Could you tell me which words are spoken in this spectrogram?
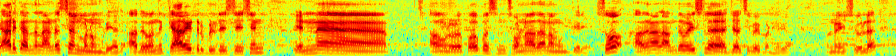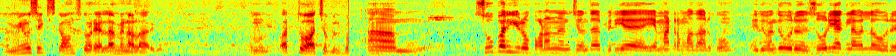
யாருக்காக இருந்தாலும் அண்டர்ஸ்டாண்ட் பண்ண முடியாது. அது வந்து கேரக்டர் பில்ட் ஸ்டேஷன் என்ன அவங்களோட பர்பஸ்ன்னு சொன்னால் தான் நமக்கு தெரியும். ஸோ அதனால் அந்த வயசில் ஜஸ்டிஃபை பண்ணியிருக்காங்க ஒன்றும் இஷ்யூ இல்லை. மியூசிக் கவுண்ட் ஸ்கோர் எல்லாமே நல்லாயிருக்கு இருக்குது ஒர்த்து வாட்சபிள் சூப்பர் ஹீரோ படம்னு நினச்சி வந்தால் பெரிய ஏமாற்றமாக தான் இருக்கும். இது வந்து ஒரு ஜோரியாக் லெவலில் ஒரு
